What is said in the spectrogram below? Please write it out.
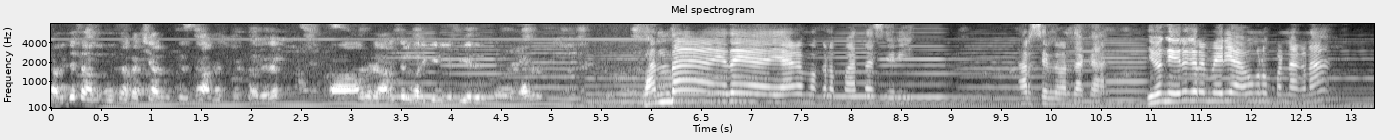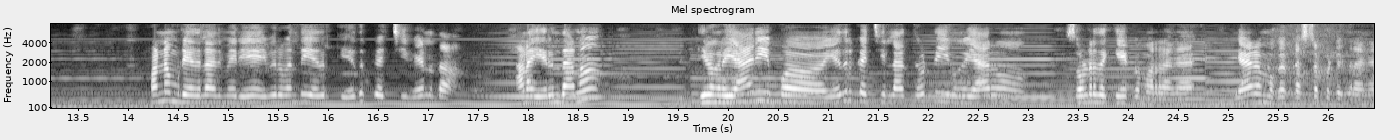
விஜய் சார் புதுசாக கட்சி ஆரம்பிச்சிருக்கு அனௌன்ஸ் பண்ணிட்டாரு அவருடைய அரசியல் வரைக்கும் நீங்க எப்படி எதிர்ப்பு வந்தா எதை ஏழை மக்களை பார்த்தா சரி. அரசியல் வந்தாக்கா. இவங்க இருக்கிற மாரி அவங்களும் பண்ணாங்கன்னா பண்ண முடியாதுல்ல. அது மாரி இவர் வந்து எதிர்க்கு எதிர்க்கட்சி வேணுதான். ஆனா இருந்தாலும் இவங்களை யாரும் இப்போ எதிர்க்கட்சி இல்லாத தொட்டு இவங்க யாரும் சொல்றதை கேட்க மாட்றாங்க. ஏழை மக்கள் கஷ்டப்பட்டுக்கிறாங்க.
